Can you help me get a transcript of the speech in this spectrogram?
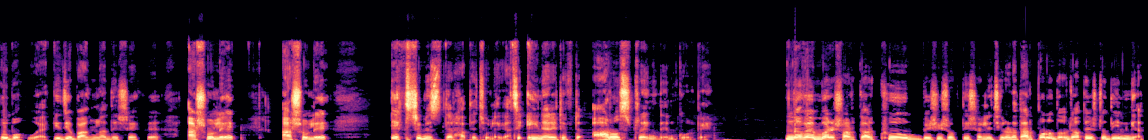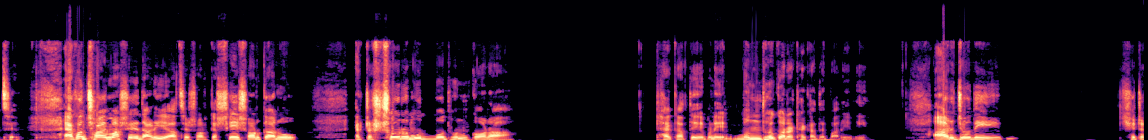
হুবহু একই যে বাংলাদেশে আসলে এক্সট্রিমিস্টদের হাতে চলে গেছে। এই ন্যারেটিভটা আরও স্ট্রেংদেন করবে। নভেম্বরে সরকার খুব বেশি শক্তিশালী ছিল না, তারপরও তো যথেষ্ট দিন গেছে। এখন ছয় মাসে দাঁড়িয়ে আছে সরকার। সেই সরকারও একটা শোরুম উদ্বোধন করা ঠেকাতে মানে বন্ধ করা ঠেকাতে পারেনি। আর যদি সেটা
